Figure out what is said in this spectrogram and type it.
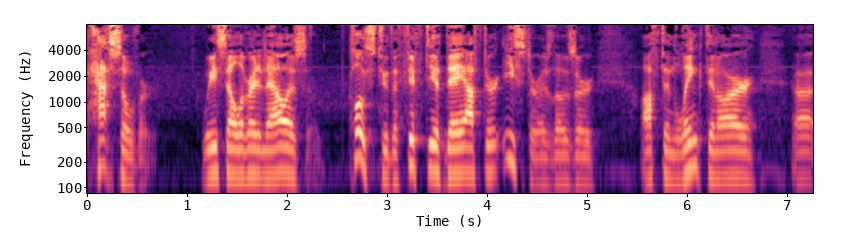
Passover. We celebrate it now as close to the 50th day after Easter, as those are often linked in our uh,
